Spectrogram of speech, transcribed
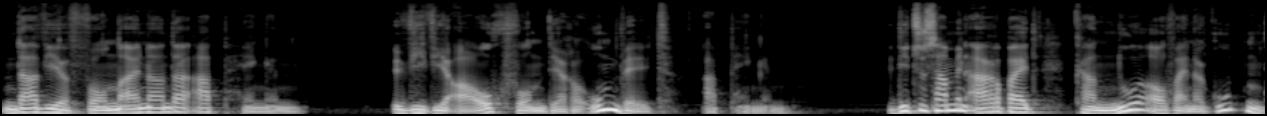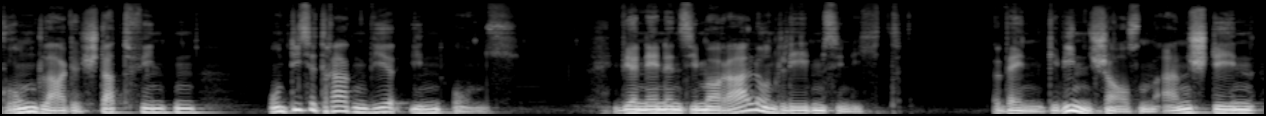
da wir voneinander abhängen, wie wir auch von der Umwelt abhängen. Die Zusammenarbeit kann nur auf einer guten Grundlage stattfinden und diese tragen wir in uns. Wir nennen sie Moral und leben sie nicht. Wenn Gewinnchancen anstehen,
